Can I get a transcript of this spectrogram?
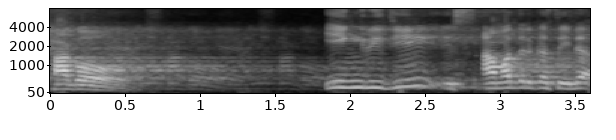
সাগর। ইংরেজি আমাদের কাছে এটা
